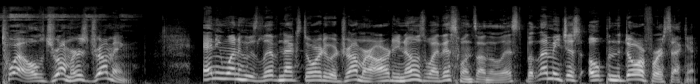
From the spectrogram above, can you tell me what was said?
12 drummers drumming. Anyone who's lived next door to a drummer already knows why this one's on the list, but let me just open the door for a second.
